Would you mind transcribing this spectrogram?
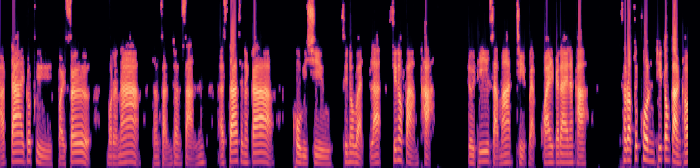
รัฐได้ก็คือไฟเซอร์มอร์นาจอร์สันจอร์สันแอสตราเซเนกาโควิชิลซิโนแวคและซิโนฟาร์มค่ะ โดยที่สามารถฉีดแบบไข้ก็ได้นะคะสำหรับทุกคนที่ต้องการเข้า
